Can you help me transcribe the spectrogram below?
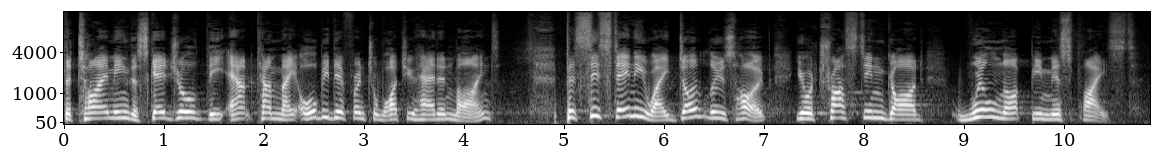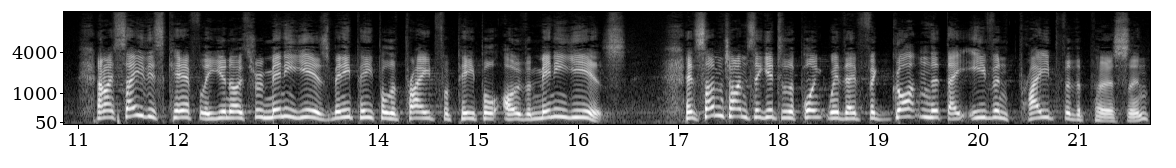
The timing, the schedule, the outcome may all be different to what you had in mind. Persist anyway, don't lose hope. Your trust in God will not be misplaced. And I say this carefully, you know, through many years, many people have prayed for people over many years. And sometimes they get to the point where they've forgotten that they even prayed for the person.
